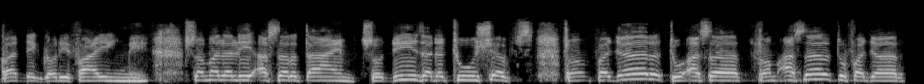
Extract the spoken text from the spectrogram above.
but they glorifying me. Similarly, Asr time. So these are the two shifts from Fajr to Asr, from Asr to Fajr,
